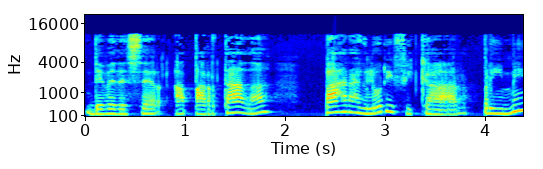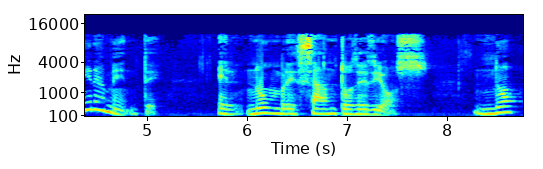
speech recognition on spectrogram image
debe de ser apartada para glorificar primeramente el nombre santo de Dios, no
